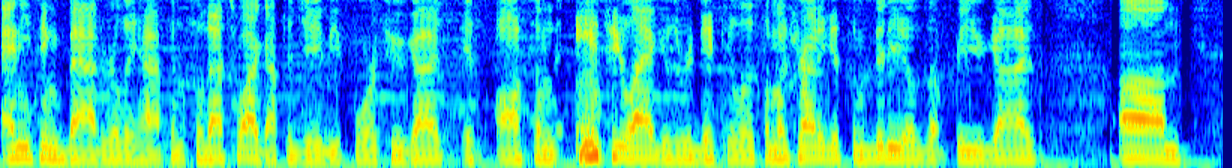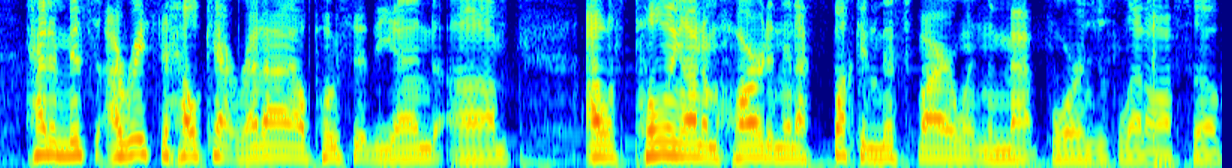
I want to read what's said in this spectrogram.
anything bad really happens. So that's why I got the JB4 too, guys. It's awesome. The anti-lag is ridiculous. I'm going to try to get some videos up for you guys. Um, had a miss. I raced the Hellcat Red Eye. I'll post it at the end. Um, I was pulling on him hard, and then I fucking misfire, went in the map four, and just let off. So,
